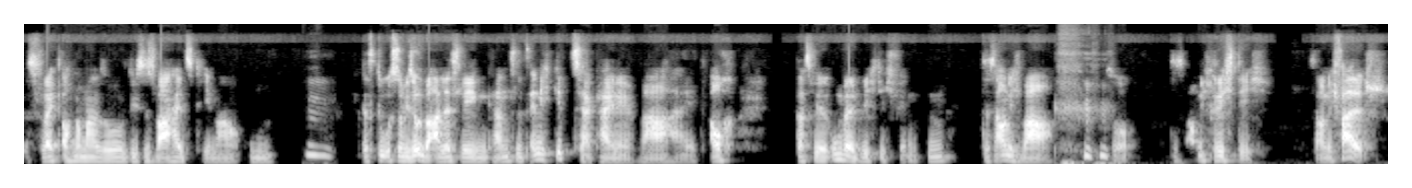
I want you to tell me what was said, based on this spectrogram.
ist vielleicht auch nochmal so dieses Wahrheitsthema, um hm. dass du es sowieso über alles legen kannst. Letztendlich gibt's ja keine Wahrheit. Auch, dass wir Umwelt wichtig finden, das ist auch nicht wahr. so, das ist auch nicht richtig. Auch nicht falsch.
